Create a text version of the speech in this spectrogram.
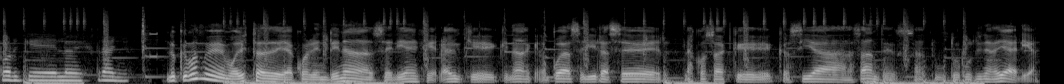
porque lo extraño. Lo que más me molesta de la cuarentena sería en general que, que nada, que no puedas salir a hacer las cosas que, que hacías antes, o sea, tu, tu rutina diaria.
